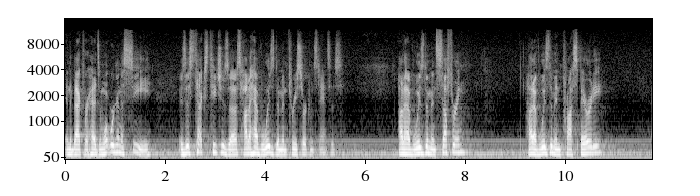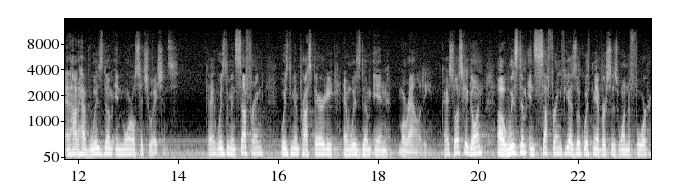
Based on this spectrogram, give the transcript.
in the back of our heads. And what we're going to see is this text teaches us how to have wisdom in three circumstances how to have wisdom in suffering, how to have wisdom in prosperity, and how to have wisdom in moral situations. Okay? Wisdom in suffering, wisdom in prosperity, and wisdom in morality. Okay, so let's get going. Uh, wisdom in suffering. If you guys look with me at verses 1 to 4,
